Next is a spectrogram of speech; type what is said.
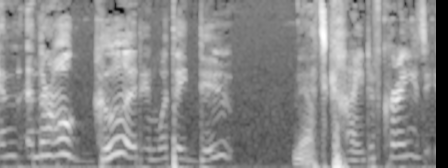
and, and they're all good in what they do. Yeah, It's kind of crazy.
